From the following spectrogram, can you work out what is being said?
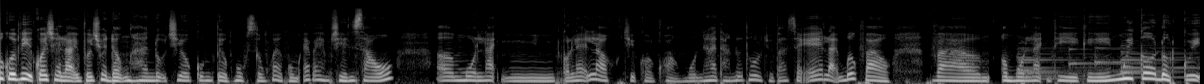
Thưa quý vị, quay trở lại với chuyển động Hà Nội chiều cùng tiểu mục Sống khỏe cùng FM96. À, ờ, mùa lạnh có lẽ là chỉ còn khoảng 1 2 tháng nữa thôi chúng ta sẽ lại bước vào và ở mùa lạnh thì cái nguy cơ đột quỵ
